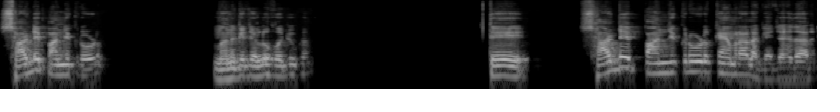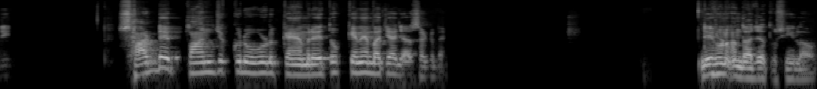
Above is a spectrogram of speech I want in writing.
5.5 ਕਰੋੜ ਮੰਨ ਕੇ ਚੱਲੋ ਹੋ ਜਾਊਗਾ। ਤੇ 5.5 ਕਰੋੜ ਕੈਮਰਾ ਲੱਗਿਆ ਜਹਦਾਰ ਜੀ। 5.5 ਕਰੋੜ ਕੈਮਰੇ ਤੋਂ ਕਿਵੇਂ ਬਚਿਆ ਜਾ ਸਕਦਾ? ਹੈ? ਇਹ ਹੁਣ ਅੰਦਾਜ਼ਾ ਤੁਸੀਂ ਲਾਓ।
